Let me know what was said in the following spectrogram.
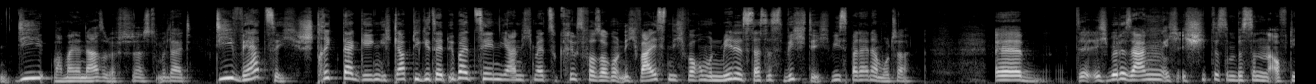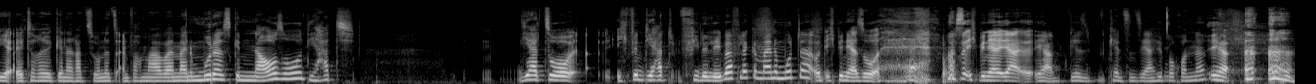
die, oh, meine Nase läuft total, es tut mir leid, die wehrt sich strikt dagegen. Ich glaube, die geht seit über zehn Jahren nicht mehr zur Krebsvorsorge und ich weiß nicht warum. Und Mädels, das ist wichtig. Wie ist bei deiner Mutter? Äh, ich würde sagen, ich, ich schiebe das so ein bisschen auf die ältere Generation jetzt einfach mal, weil meine Mutter ist genauso, die hat, die hat so, ich finde, die hat viele Leberflecke, meine Mutter, und ich bin ja so, also ich bin ja, ja, ja, wir kennen uns ja, Hypochonder. Ja.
